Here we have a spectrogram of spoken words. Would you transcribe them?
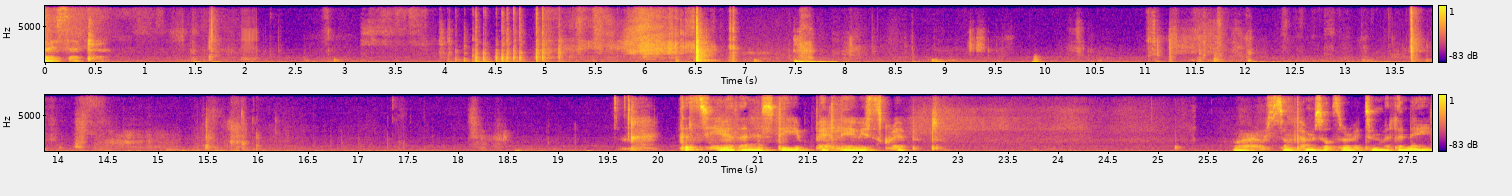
Etc. This here then is the Pahlavi script, or sometimes also written with an A,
